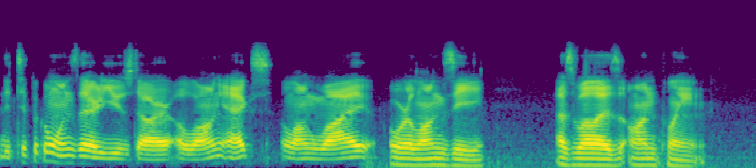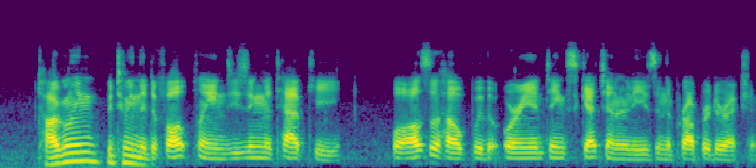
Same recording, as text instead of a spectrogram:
The typical ones that are used are along X, along Y, or along Z, as well as on plane. Toggling between the default planes using the Tab key will also help with orienting sketch entities in the proper direction.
